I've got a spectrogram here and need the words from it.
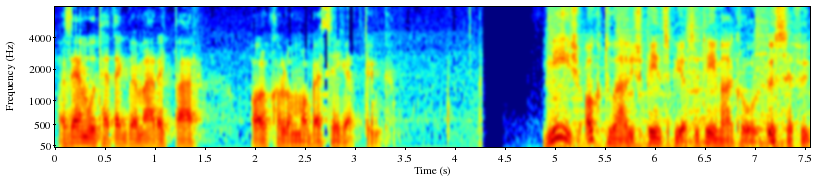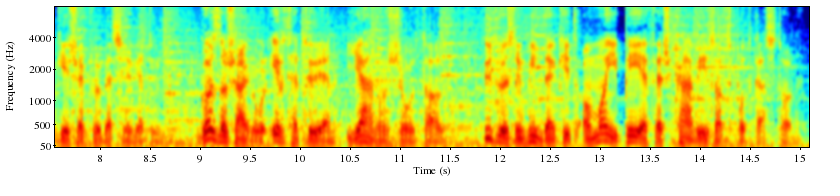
az elmúlt hetekben már egy pár alkalommal beszélgettünk. Mi is aktuális pénzpiaci témákról, összefüggésekről beszélgetünk. Gazdaságról érthetően János Zsoltal. Üdvözlünk mindenkit a mai PFS Kávézac podcaston!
